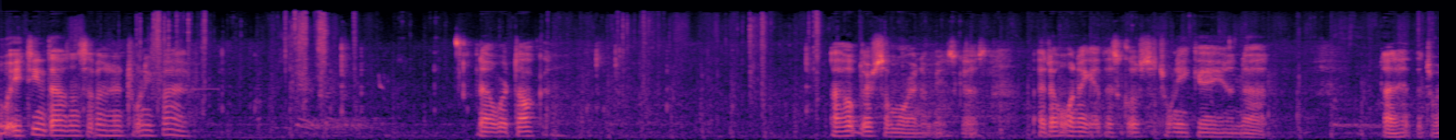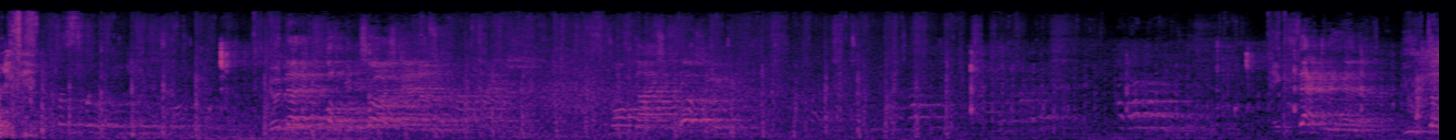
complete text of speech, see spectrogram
Ooh, 18,725. Now we're talking. I hope there's some more enemies, guys. I don't want to get this close to 20k and not, not hit the 20k. You're not in fucking charge, Hannah. Come on, guys, across here. Exactly, Hannah. You've done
